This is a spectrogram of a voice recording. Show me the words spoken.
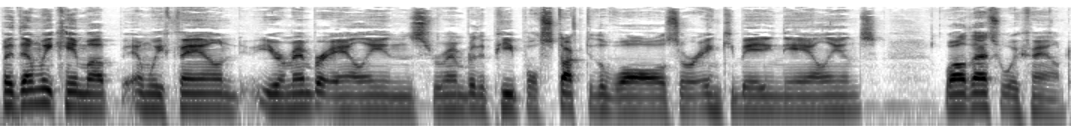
but then we came up and we found you remember aliens, remember the people stuck to the walls or incubating the aliens. Well, that's what we found.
